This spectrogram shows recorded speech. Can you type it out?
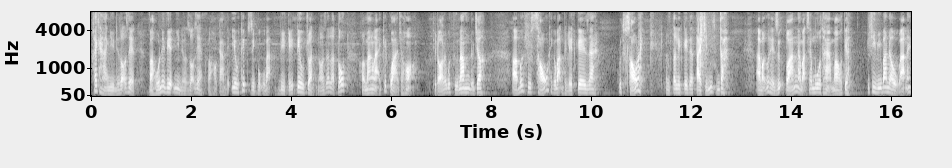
Khách hàng nhìn thấy rõ rệt và huấn luyện viên nhìn thấy rõ rệt và họ cảm thấy yêu thích dịch vụ của bạn vì cái tiêu chuẩn nó rất là tốt họ mang lại kết quả cho họ. Thì đó là bước thứ năm được chưa? Ở bước thứ sáu thì các bạn phải liệt kê ra. Bước thứ sáu này là ta liệt kê ra tài chính của chúng ta. À, bạn có thể dự toán là bạn sẽ mua thảm bao tiền? Cái chi phí ban đầu của bạn ấy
